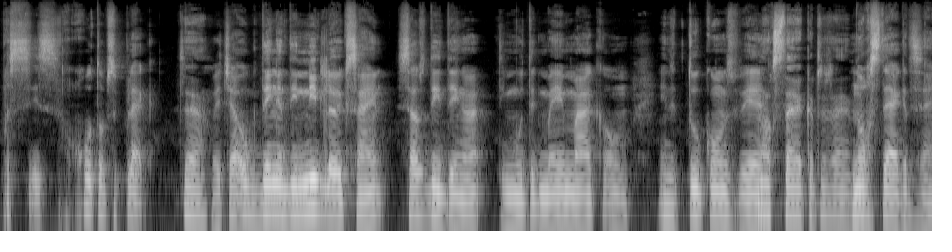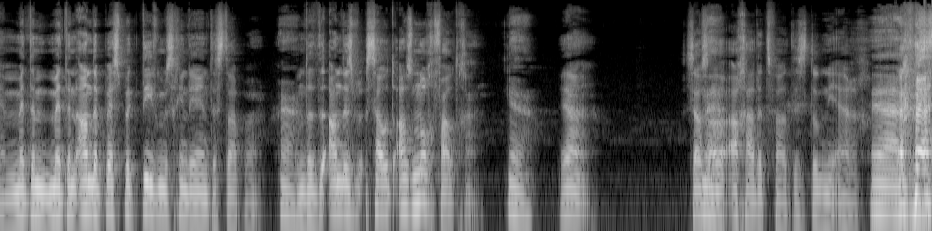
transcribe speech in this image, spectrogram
precies goed op zijn plek. ja. Weet je, ook dingen die niet leuk zijn, zelfs die dingen, die moet ik meemaken om in de toekomst weer Nog sterker te zijn. nog sterker te zijn. Met een, met een ander perspectief misschien erin te stappen. Ja. Omdat het anders zou het alsnog fout gaan. Ja. Ja. Zelfs Nee. al, al gaat het fout, is het ook niet erg. Ja, dus,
